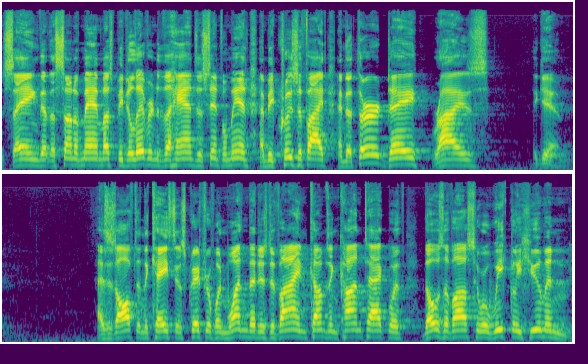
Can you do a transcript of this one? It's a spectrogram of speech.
Saying that the Son of Man must be delivered into the hands of sinful men and be crucified, and the third day rise again. As is often the case in Scripture, when one that is divine comes in contact with those of us who are weakly human,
